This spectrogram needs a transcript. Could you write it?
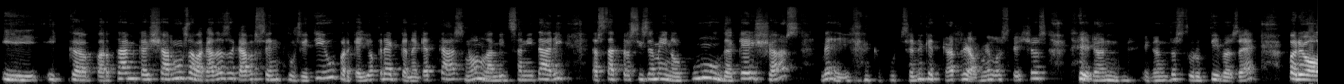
I, i que, per tant, queixar-nos a vegades acaba sent positiu, perquè jo crec que en aquest cas, no, en l'àmbit sanitari, ha estat precisament el cúmul de queixes, bé, que potser en aquest cas realment les queixes eren, eren destructives, eh? però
